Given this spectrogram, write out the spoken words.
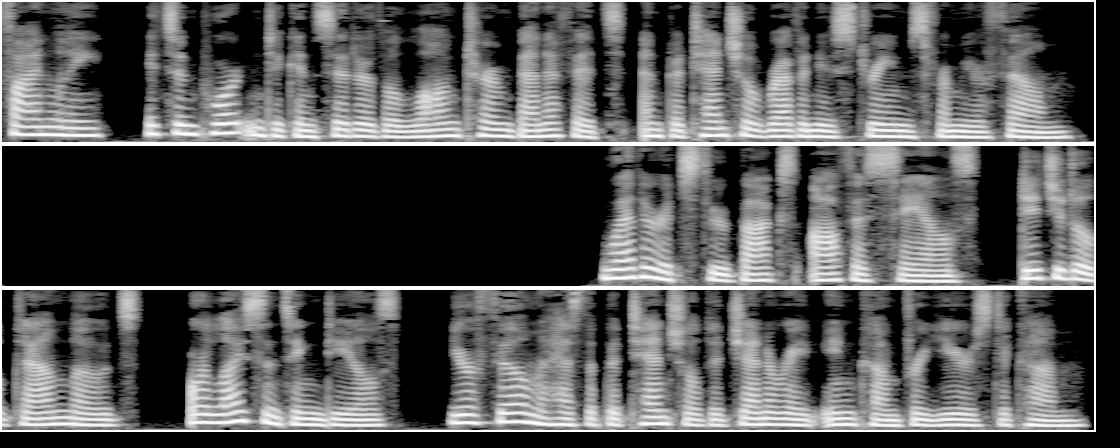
Finally, it's important to consider the long term benefits and potential revenue streams from your film. Whether it's through box office sales, digital downloads, or licensing deals, your film has the potential to generate income for years to come.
